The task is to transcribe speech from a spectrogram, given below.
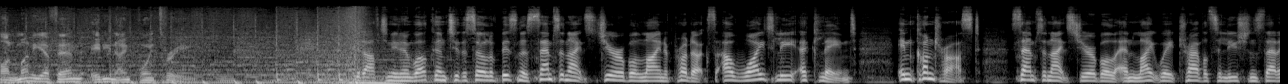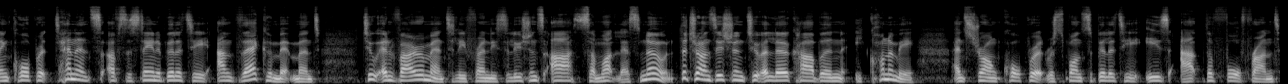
on Money FM 89.3. Good afternoon and welcome to the Soul of Business. Samsonite's durable line of products are widely acclaimed. In contrast, Samsonite's durable and lightweight travel solutions that incorporate tenets of sustainability and their commitment to environmentally friendly solutions are somewhat less known. The transition to a low carbon economy and strong corporate responsibility is at the forefront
